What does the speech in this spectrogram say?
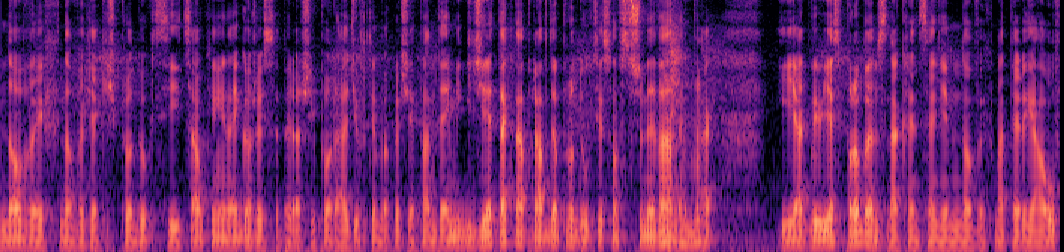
nowych, nowych jakichś produkcji całkiem nie najgorzej sobie raczej poradził w tym okresie pandemii, gdzie tak naprawdę produkcje są wstrzymywane, mhm. tak? I jakby jest problem z nakręceniem nowych materiałów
